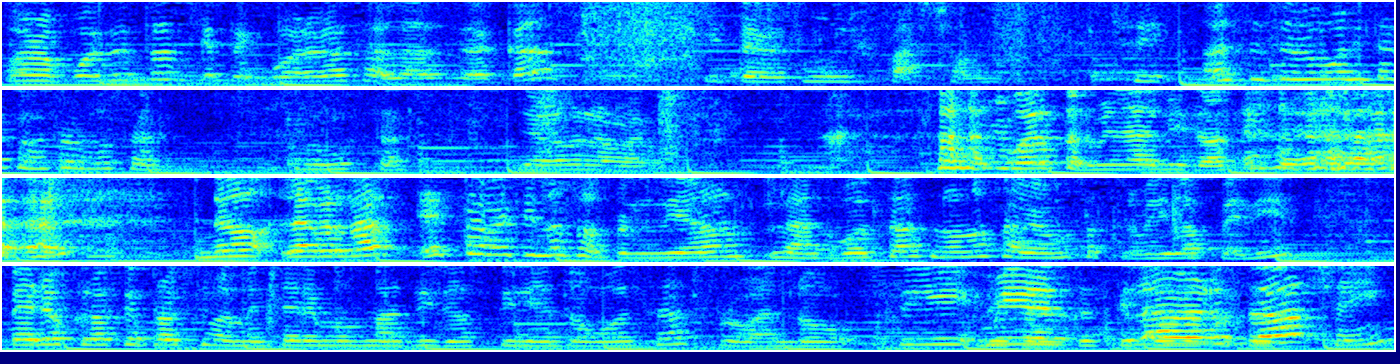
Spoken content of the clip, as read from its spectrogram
Bueno, pues estas que te cuelgas a las de acá y te ves muy fashion. Sí, así te ve bonita con esa blusa. Me gusta. Ya no me la voy. Voy a terminar el video así. No, la verdad, esta vez sí nos sorprendieron las bolsas. No nos habíamos atrevido a pedir. Pero creo que próximamente haremos más videos pidiendo bolsas, probando Sí, miren, la verdad, Shane.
